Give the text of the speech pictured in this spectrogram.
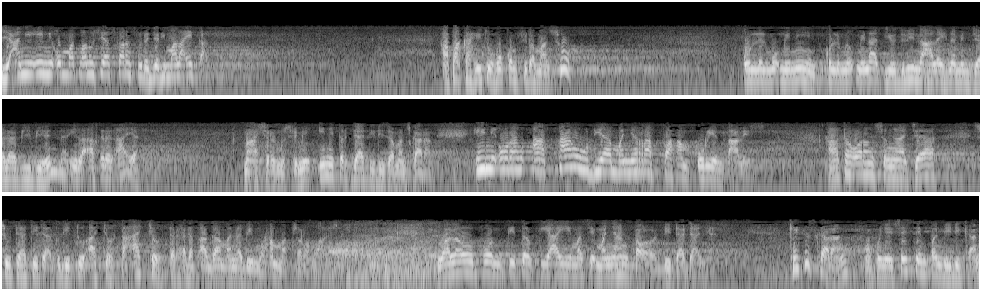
yakni ini umat manusia sekarang sudah jadi malaikat. Apakah itu hukum sudah mansuh? Qul lil mu'minin, qul lil mu'minat yudlina 'alaihna min jalabibihinna ila akhir ayat. Masyarakat muslimin, ini terjadi di zaman sekarang. Ini orang atau dia menyerap paham orientalis. Atau orang sengaja sudah tidak begitu acuh tak acuh terhadap agama Nabi Muhammad SAW. Walaupun titel kiai masih menyantol di dadanya. Kita sekarang mempunyai sistem pendidikan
